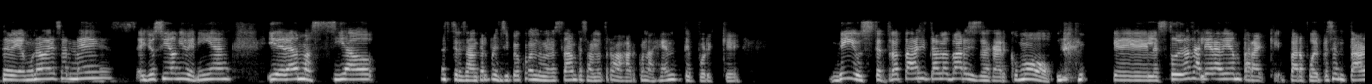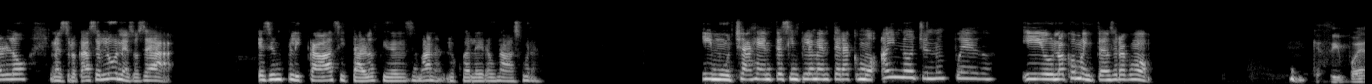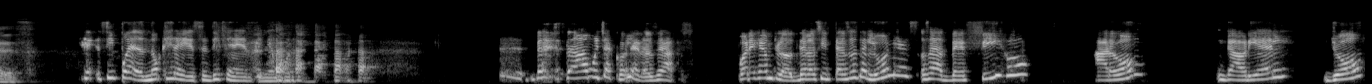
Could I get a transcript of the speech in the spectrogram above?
se veían una vez al mes, ellos iban y venían, y era demasiado estresante al principio cuando uno estaba empezando a trabajar con la gente, porque vi, usted trataba de citar las barras y sacar como que el estudio saliera bien para, que, para poder presentarlo, en nuestro caso el lunes, o sea, eso implicaba citar los fines de semana, lo cual era una basura. Y mucha gente simplemente era como, ay, no, yo no puedo. Y uno como intenso era como, Que sí puedes. "Eh, sí puedes, no querés, es diferente, mi amor. Estaba mucha cólera, o sea, por ejemplo, de los intensos de lunes, o sea, de fijo, Aarón, Gabriel, yo,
